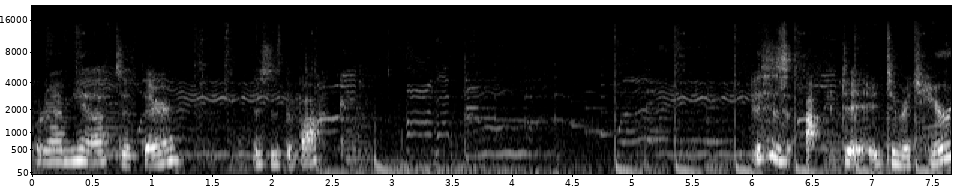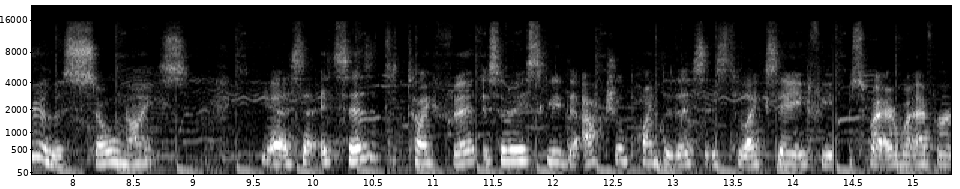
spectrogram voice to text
But um yeah, that's it there. This is the back. This is, the, the material is so nice. Yeah, so it says it's a tight fit. So basically the actual point of this is to like say if you sweat or whatever,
